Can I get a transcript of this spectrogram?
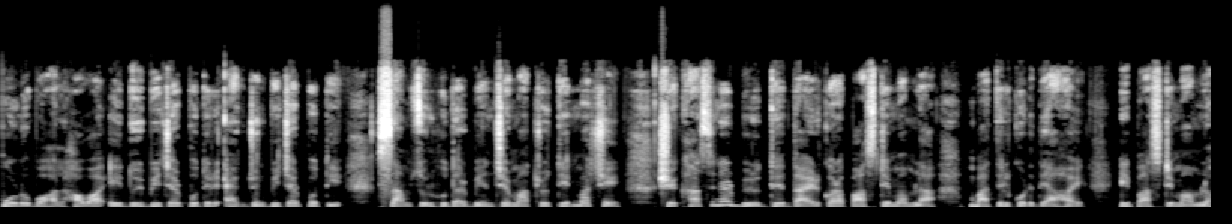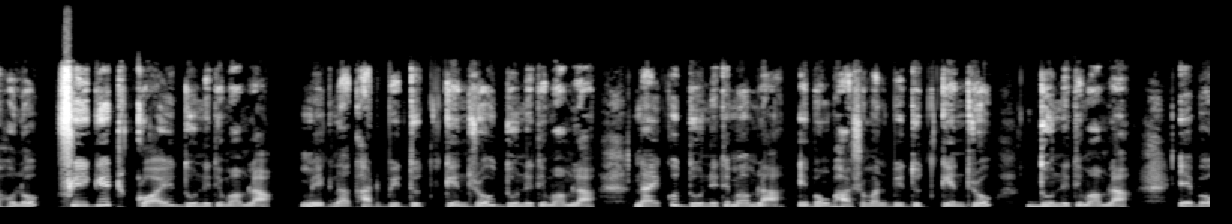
পূর্ণ বহাল হওয়া এই দুই বিচারপতির একজন বিচারপতি শামসুল হুদার বেঞ্চের মাত্র তিন মাসে শেখ হাসিনার বিরুদ্ধে দায়ের করা পাঁচটি মামলা বাতিল করে দেওয়া হয়। এই পাঁচটি মামলা হল ফ্রিগেট ক্রয় দুর্নীতি মামলা। মেঘনা ঘাট বিদ্যুৎ কেন্দ্র, দুর্নীতি মামলা। নাইকো দুর্নীতি মামলা এবং ভাসমান বিদ্যুৎ কেন্দ্র, দুর্নীতি মামলা এবং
